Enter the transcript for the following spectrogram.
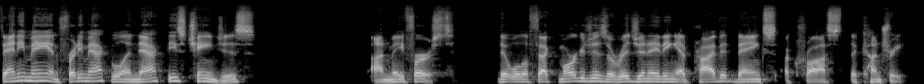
Fannie Mae and Freddie Mac will enact these changes on May 1st that will affect mortgages originating at private banks across the country.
